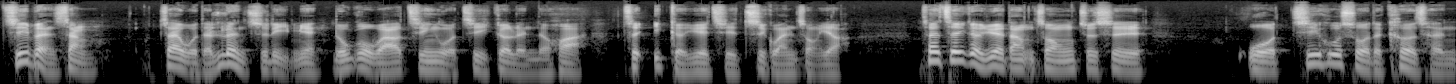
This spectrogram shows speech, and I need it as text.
基本上，在我的认知里面，如果我要经营我自己个人的话，这一个月其实至关重要。在这个月当中，就是我几乎所有的课程，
